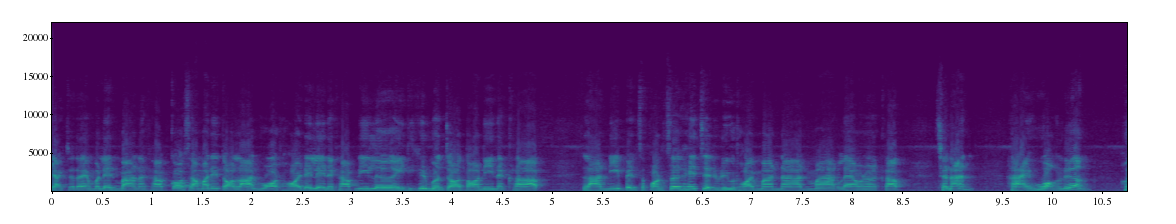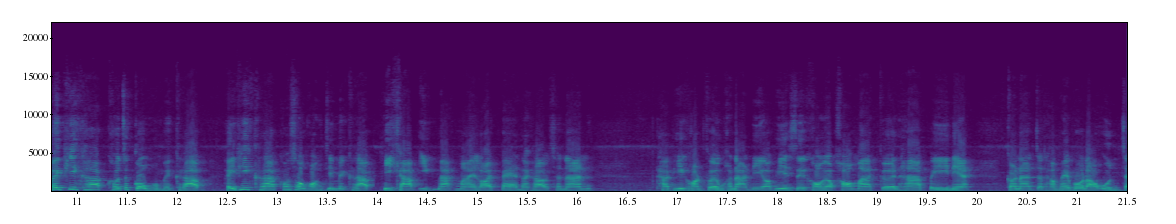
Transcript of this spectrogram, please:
อยากจะได้มาเล่นบ้างนะครับ ก็สามารถติดต่อร้านวอทอยได้เลยนะครับ นี่เลยที่ขึ้นบนจอตอนนี้นะครับ ร้านนี้เป็นสปอนเซอร์ให้เจ็ดรีวิวทอยมานานมากแล้วนะครับ ฉะนั้นหายห่วงเรื่องเฮ้ยพี่ครับเขาจะโกงผมไหมครับเฮ้ยพี่ครับเขาส่งของจริงไหมครับพี่ครับอีกมากมายร้อยแปดนะครับฉะนั้น ถ้าพี่คอนเฟิร์มขนาดนี้ว่าพี่ซื้อของกับเขามาเกิน 5 ปีเนี่ยก็น่าจะทำให้พวกเราอุ่นใจ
